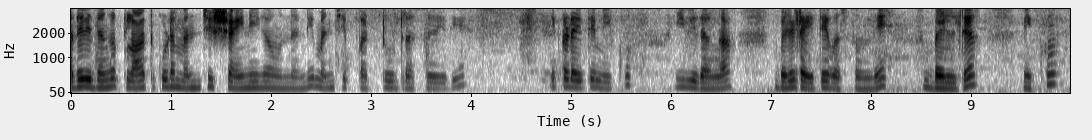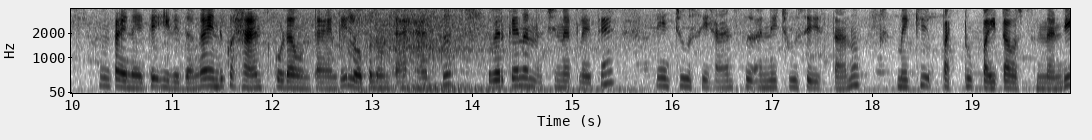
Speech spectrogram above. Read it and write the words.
అదేవిధంగా క్లాత్ కూడా మంచి షైనీగా ఉందండి. మంచి పట్టు డ్రెస్ ఇది. ఇక్కడైతే మీకు ఈ విధంగా బెల్ట్ అయితే వస్తుంది. బెల్ట్ మీకు పైన అయితే ఈ విధంగా. ఎందుకు హ్యాండ్స్ కూడా ఉంటాయండి. లోపల ఉంటాయి హ్యాండ్స్. ఎవరికైనా నచ్చినట్లయితే నేను చూసి హ్యాండ్స్ అన్నీ చూసి ఇస్తాను. మీకు పట్టు పైట వస్తుందండి.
